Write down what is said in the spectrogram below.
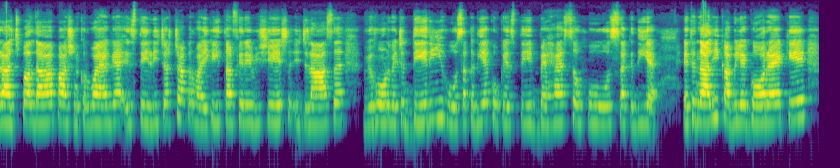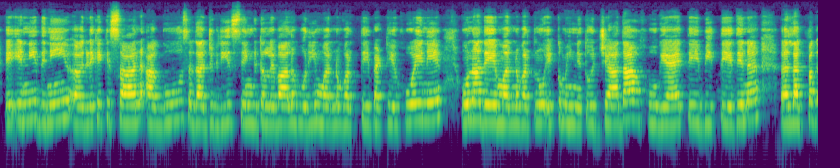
ਰਾਜਪਾਲ ਦਾ ਭਾਸ਼ਣ ਕਰਵਾਇਆ ਗਿਆ, ਇਸ ਤੇ ਜਿਹੜੀ ਚਰਚਾ ਕਰਵਾਈ ਗਈ, ਤਾਂ ਫਿਰ ਇਹ ਵਿਸ਼ੇਸ਼ ਇਜਲਾਸ ਹੋਣ ਵਿੱਚ ਦੇਰੀ ਹੋ ਸਕਦੀ ਹੈ, ਕਿਉਂਕਿ ਇਸ ਤੇ ਬਹਿਸ ਹੋ ਸਕਦੀ ਹੈ। ਇੱਥੇ ਨਾਲ ਹੀ ਕਾਬਿਲੇ ਗੌਰ ਹੈ ਕਿ ਇੰਨੀ ਦਿਨੀ ਜਿਹੜੇ ਕਿ ਕਿਸਾਨ ਆਗੂ ਸਰਦਾਰ ਜਗਜੀਤ ਸਿੰਘ ਡੱਲੇਵਾਲ ਹੋਰੀ ਮਰਨ ਵਰਤੇ ਬੈਠੇ ਹੋਏ ਨੇ। ਉਹਨਾਂ ਦੇ ਮਰਨ ਵਰਤ ਨੂੰ 1 ਮਹੀਨੇ ਤੋਂ ਜ਼ਿਆਦਾ ਹੋ ਗਿਆ ਹੈ ਤੇ ਬੀਤੇ ਦਿਨ ਅ, ਲਗਭਗ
